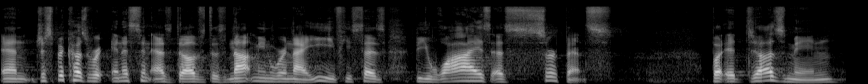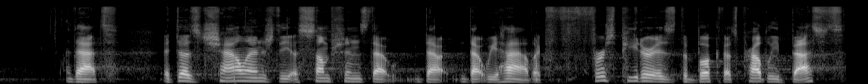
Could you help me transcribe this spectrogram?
And just because we're innocent as doves does not mean we're naive. He says, be wise as serpents. But it does mean that it does challenge the assumptions that, that, that we have. Like, First Peter is the book that's probably best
